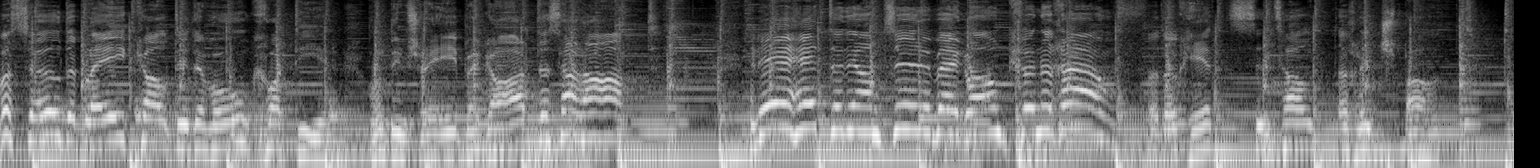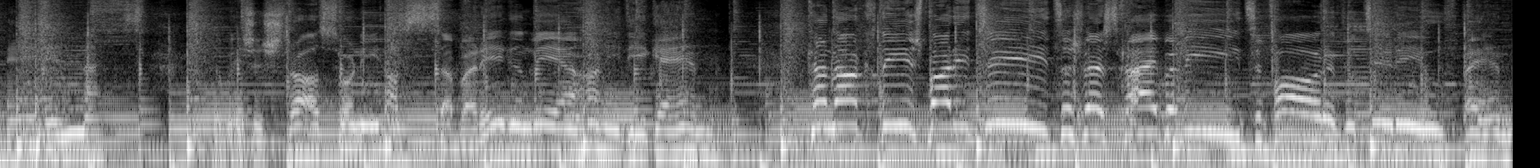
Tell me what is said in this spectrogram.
Was soll der Bleik halt in den Wohnquartier und im Schrebengarten Salat? Die hätten die am Zürichberg lang können kaufen doch jetzt sind's halt ein bisschen spät. Hey, Netz, du bist eine Straße, die ich hasse, aber irgendwie hab ich dich gern. Keine aktive spare Zeit, sonst wär's kein Beweis zum Fahren von Zürich auf Bern.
